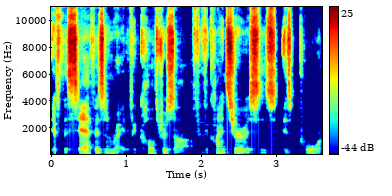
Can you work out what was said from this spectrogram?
if the staff isn't right, if the culture's off, if the client service is, is poor?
